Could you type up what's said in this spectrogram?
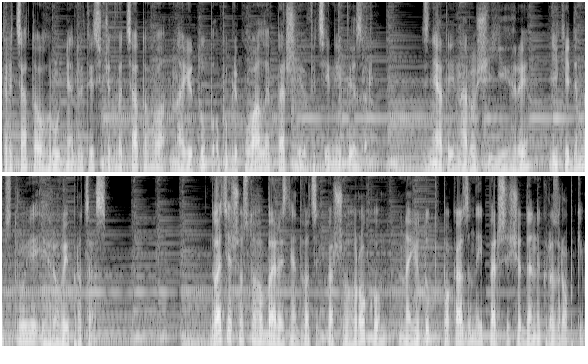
30 грудня 2020-го на YouTube опублікували перший офіційний тизер, знятий на рушії гри, який демонструє ігровий процес. 26 березня 2021 року на YouTube показаний перший щоденник розробки.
